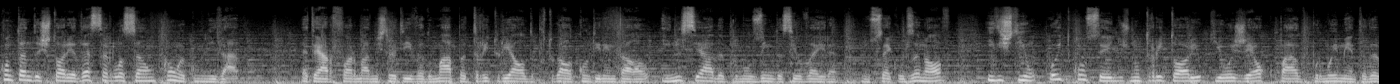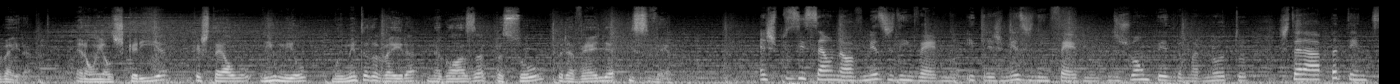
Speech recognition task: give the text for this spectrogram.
contando a história dessa relação com a comunidade. Até à reforma administrativa do mapa territorial de Portugal continental, iniciada por Mouzinho da Silveira no século XIX, existiam oito conselhos no território que hoje é ocupado por Moimenta da Beira. Eram eles Caria, Castelo, Liumil, Moimenta da Beira, Nagosa, Passou, Velha e Severo. A exposição Nove Meses de Inverno e Três Meses de Inferno, de João Pedro Marnoto, estará patente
